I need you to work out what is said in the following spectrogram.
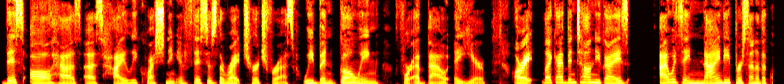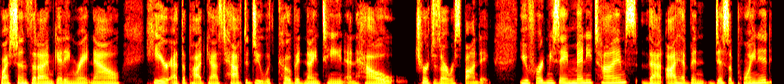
This all has us highly questioning if this is the right church for us. We've been going for about a year. All right. Like I've been telling you guys, I would say 90% of the questions that I'm getting right now here at the podcast have to do with COVID 19 and how churches are responding. You've heard me say many times that I have been disappointed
